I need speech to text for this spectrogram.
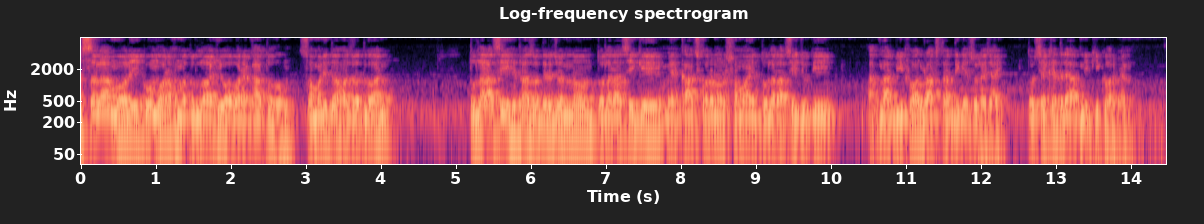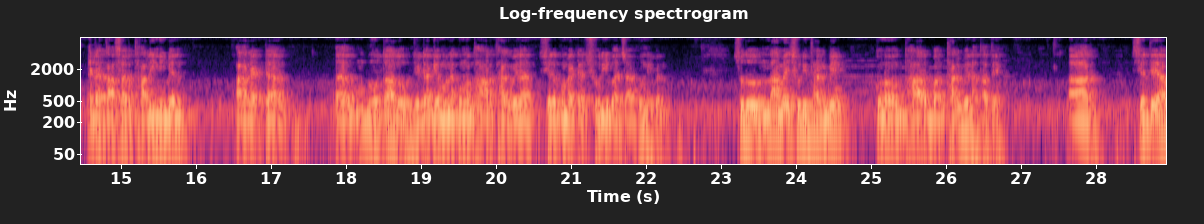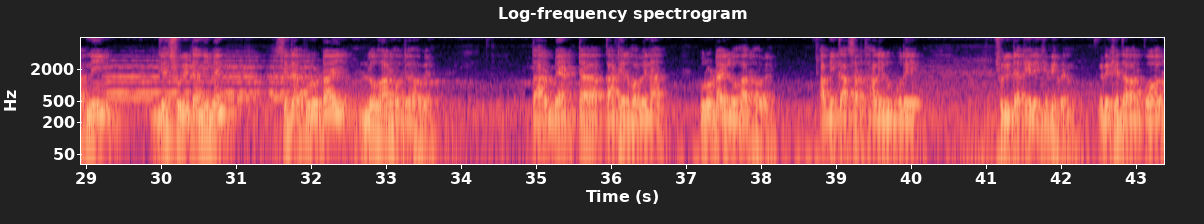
আসসালামু আলাইকুম ওরহমতুল্লাহি ওবরাকাত সম্মানিত হজরতগণ তুলারাশি হেফাজতের জন্য তুলারাশিকে কাজ করানোর সময় তুলারাশি যদি আপনার বিফল রাস্তার দিকে চলে যায়, তো সেক্ষেত্রে আপনি কি করবেন? একটা কাঁসার থালি নেবেন আর একটা ভোতালো, যেটাকে মানে কোনো ধার থাকবে না, সেরকম একটা ছুরি বা চাকু নেবেন। শুধু নামে ছুরি থাকবে, কোনো ধার বা থাকবে না তাতে। আর সেতে আপনি যে ছুরিটা নেবেন, সেটা পুরোটাই লোহার হতে হবে। তার ব্যাটটা কাঠের হবে না, পুরোটাই লোহার হবে। আপনি কাঁসার থালির উপরে ছুরিটাকে রেখে দেবেন। রেখে দেওয়ার পর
